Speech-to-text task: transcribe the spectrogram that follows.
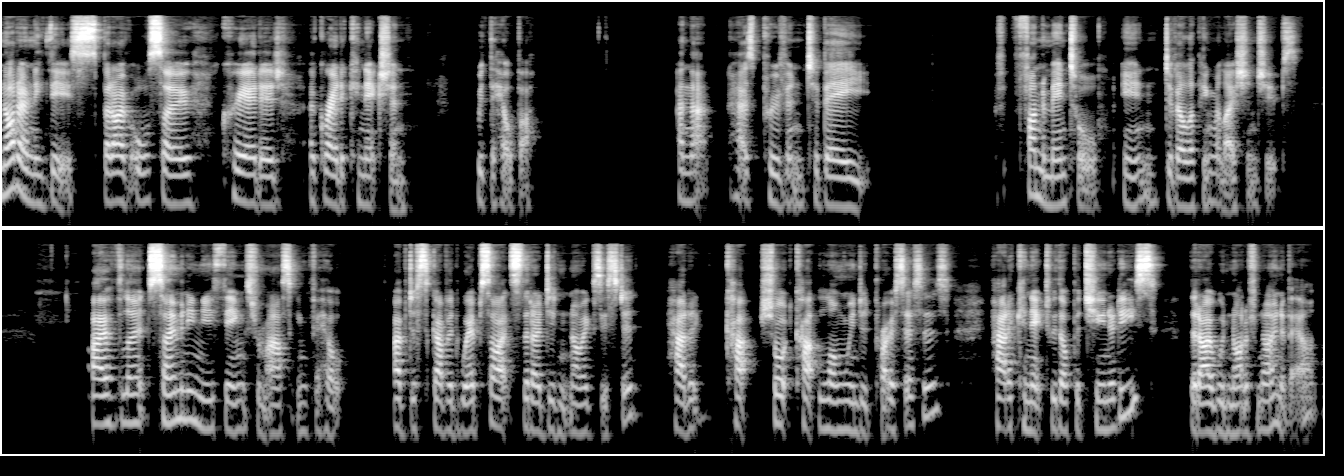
Not only this, but I've also created a greater connection with the helper. And that has proven to be fundamental in developing relationships. I've learnt so many new things from asking for help. I've discovered websites that I didn't know existed, how to cut shortcut long-winded processes, how to connect with opportunities that I would not have known about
